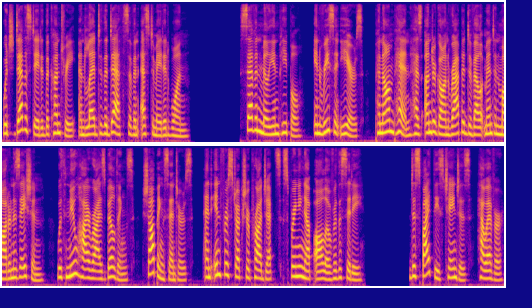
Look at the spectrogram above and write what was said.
which devastated the country and led to the deaths of an estimated 1.7 million people. In recent years, Phnom Penh has undergone rapid development and modernization, with new high rise buildings, shopping centers, and infrastructure projects springing up all over the city. Despite these changes, however,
